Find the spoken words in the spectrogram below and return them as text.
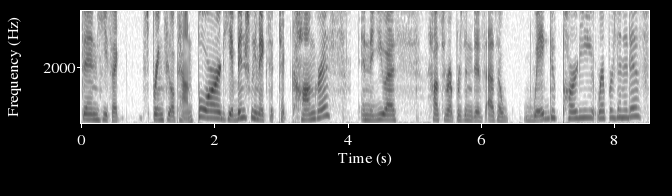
Then he's like Springfield Town Board. He eventually makes it to Congress in the U.S. House of Representatives as a Whig Party representative.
